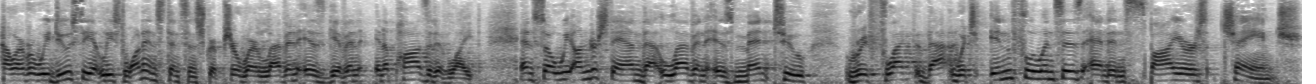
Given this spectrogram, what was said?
However, we do see at least one instance in scripture where leaven is given in a positive light. And so we understand that leaven is meant to reflect that which influences and inspires change.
